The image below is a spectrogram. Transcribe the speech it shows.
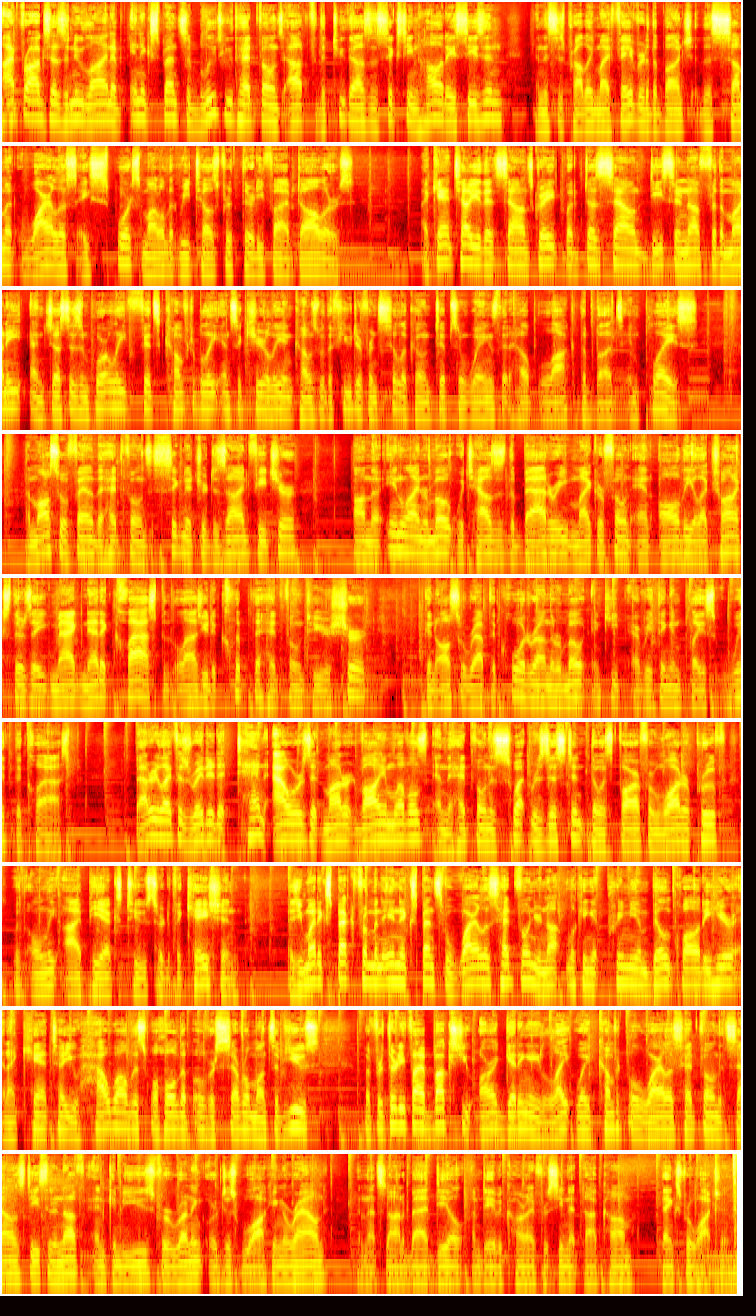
iFrogz has a new line of inexpensive Bluetooth headphones out for the 2016 holiday season, and this is probably my favorite of the bunch the Summit Wireless, a sports model that retails for $35. I can't tell you that it sounds great, but it does sound decent enough for the money, and just as importantly, fits comfortably and securely and comes with a few different silicone tips and wings that help lock the buds in place. I'm also a fan of the headphone's signature design feature. On the inline remote, which houses the battery, microphone, and all the electronics, there's a magnetic clasp that allows you to clip the headphone to your shirt. You can also wrap the cord around the remote and keep everything in place with the clasp. Battery life is rated at 10 hours at moderate volume levels, and the headphone is sweat resistant, though it's far from waterproof, with only IPX2 certification. As you might expect from an inexpensive wireless headphone, you're not looking at premium build quality here, and I can't tell you how well this will hold up over several months of use. But for 35 bucks, you are getting a lightweight, comfortable wireless headphone that sounds decent enough and can be used for running or just walking around. And that's not a bad deal. I'm David Carnoy for CNET.com. Thanks for watching.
